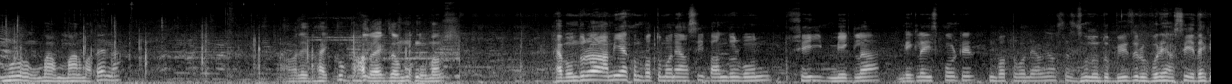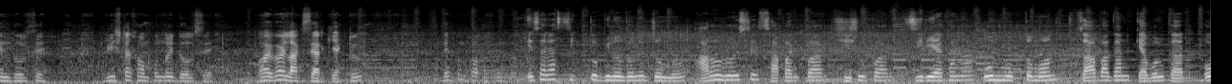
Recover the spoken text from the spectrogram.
মু- মারমা তাই না? এই ভাই, খুব ভালো একজন মনের মানুষ হ্যাঁ বন্ধুরা, আমি এখন বর্তমানে আছি বান্দরবন, সেই মেঘলা মেঘলা স্পোর্টের বর্তমানে আমি আছে ঝুলন্ত ব্রিজের উপরে আছি এ দেখেন দলছে। ব্রিজটা সম্পূর্ণই দোলছে। ভয় ভয় লাগছে আর কি একটু। দেখুন কত সুন্দর। এছাড়া চিত্ত বিনোদনের জন্য আরও রয়েছে সাফারি পার্ক, শিশু পার্ক, চিড়িয়াখানা, উন্মুক্ত মন, চা বাগান, কেবল কার ও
